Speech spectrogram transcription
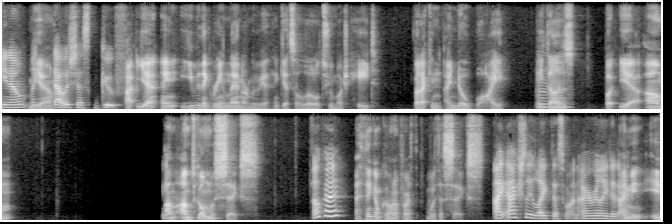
You know, like Yeah. that was just goof. Uh, yeah, and even the Green Lantern movie, I think, gets a little too much hate, but I can I know why it Mhm. does. But yeah, um, I'm I'm going with six. Okay. I think I'm going for with a six. I actually like this one. I really did. I mean, it,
